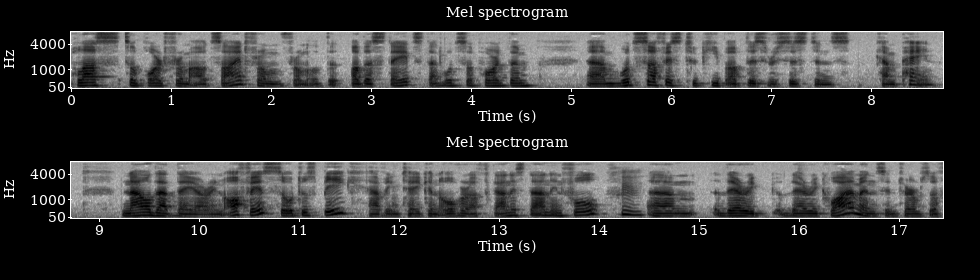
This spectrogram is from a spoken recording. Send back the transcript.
plus support from outside, from, from other states that would support them, um, would suffice to keep up this resistance campaign. Now that they are in office, so to speak, having taken over Afghanistan in full, mm. um, their, their requirements in terms of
